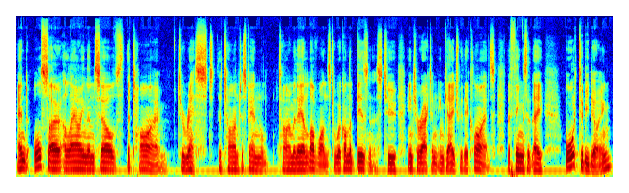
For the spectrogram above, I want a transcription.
and also allowing themselves the time to rest, the time to spend time with their loved ones, to work on the business, to interact and engage with their clients, the things that they ought to be doing,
